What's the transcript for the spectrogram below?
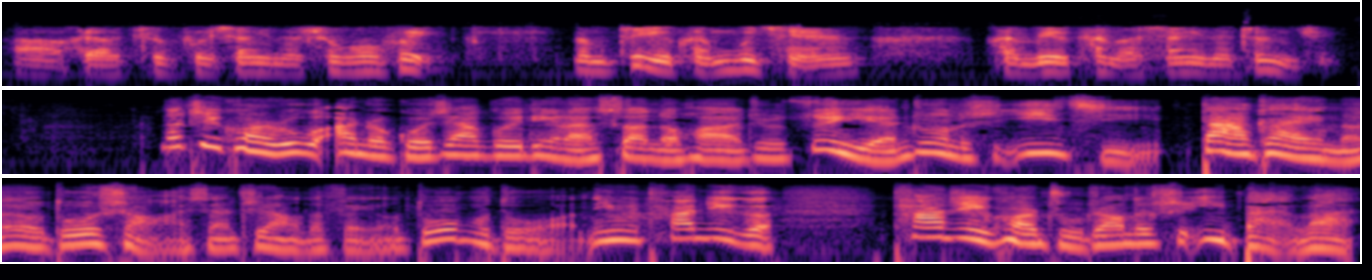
啊，还要支付相应的生活费。那么这一块目前还没有看到相应的证据。那这块如果按照国家规定来算的话，就是最严重的是一级，大概能有多少啊？像这样的费用多不多？因为他这个他这块主张的是一百万，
